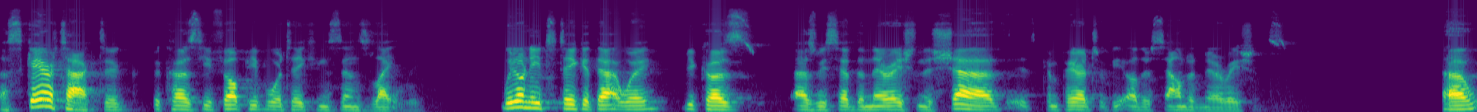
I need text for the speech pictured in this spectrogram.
a scare tactic because he felt people were taking sins lightly. We don't need to take it that way because, as we said, the narration is shad compared to the other sounded narrations. Uh,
